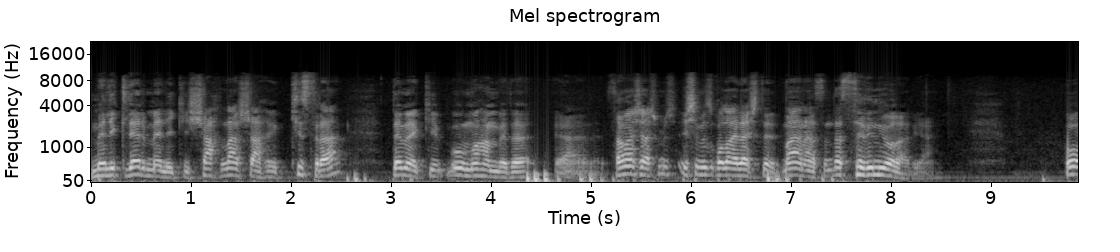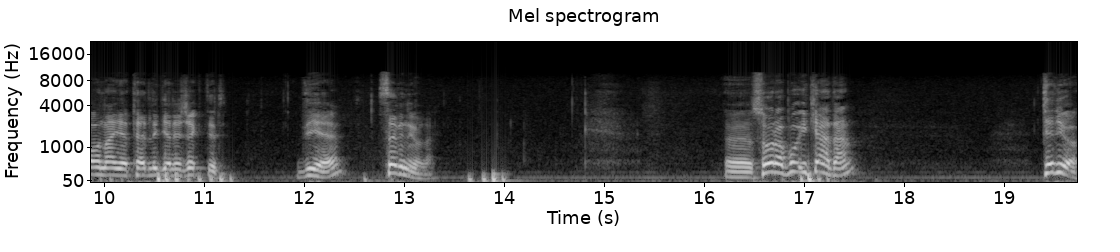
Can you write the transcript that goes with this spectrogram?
Melikler meliki, şahlar şahı Kisra demek ki bu Muhammed'e yani savaş açmış, işimiz kolaylaştı manasında seviniyorlar yani. O ona yeterli gelecektir diye seviniyorlar. Ee, sonra bu iki adam geliyor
